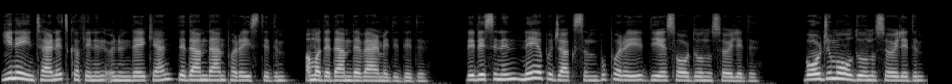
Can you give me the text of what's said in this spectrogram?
Yine internet kafenin önündeyken dedemden para istedim ama dedem de vermedi dedi. Dedesinin ne yapacaksın bu parayı diye sorduğunu söyledi. Borcum olduğunu söyledim,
